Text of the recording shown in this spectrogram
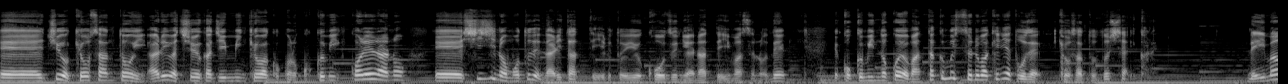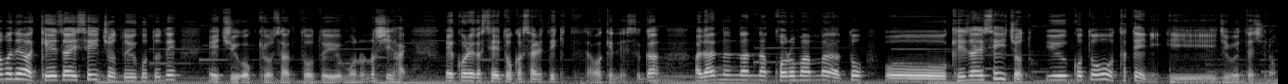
えー、中国共産党員、あるいは中華人民共和国の国民、これらの、えー、支持のもとで成り立っているという構図にはなっていますので、国民の声を全く無視するわけには当然共産党としてはいかない。で、今までは経済成長ということで、え中国共産党というものの支配、えこれが正当化されてきてたわけですが、だんだんだんだんこのまんまだと、経済成長ということを盾に、自分たちの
